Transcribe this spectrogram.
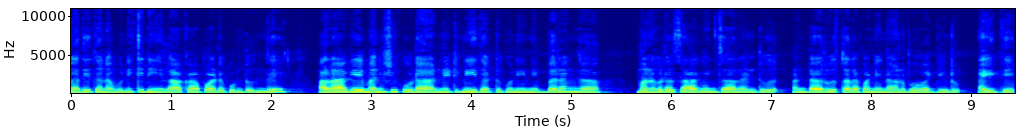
నది తన ఉనికిని ఎలా కాపాడుకుంటుంది అలాగే మనిషి కూడా అన్నిటినీ తట్టుకుని నిబ్బరంగా మనుగడ సాగించాలంటూ అంటారు తలపండిన అనుభవజ్ఞుడు. అయితే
